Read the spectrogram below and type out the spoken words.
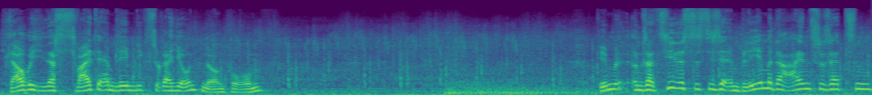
Ich glaube, das zweite Emblem liegt sogar hier unten irgendwo rum. Wir, unser Ziel ist es, diese Embleme da einzusetzen.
